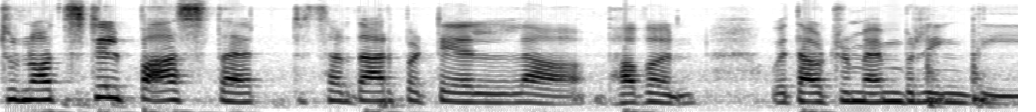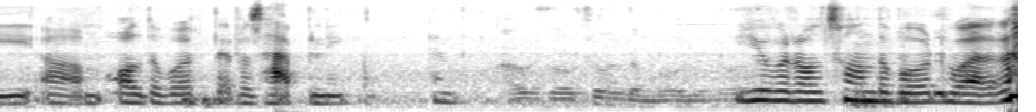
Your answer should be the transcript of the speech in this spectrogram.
do not still pass that Sardar Patel uh, Bhavan without remembering the um, all the work that was happening. And I was also on the board. you were also on the board. Well,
